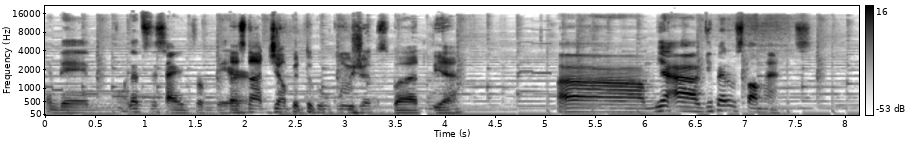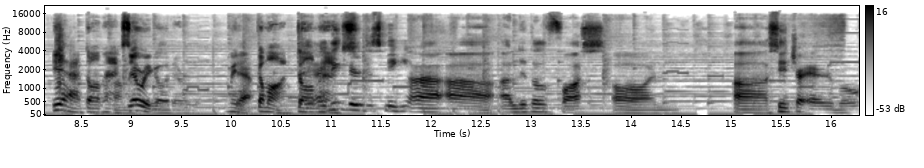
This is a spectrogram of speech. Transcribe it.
and then let's decide from there. let's not jump into conclusions, but yeah, Um, yeah, uh, Geppetto is Tom Hanks. yeah. Tom Hanks. Tom There we go. There we go. I mean, Yeah. come on, Tom I, I think they're just making a, a, a little fuss on uh, Cynthia Erivo.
